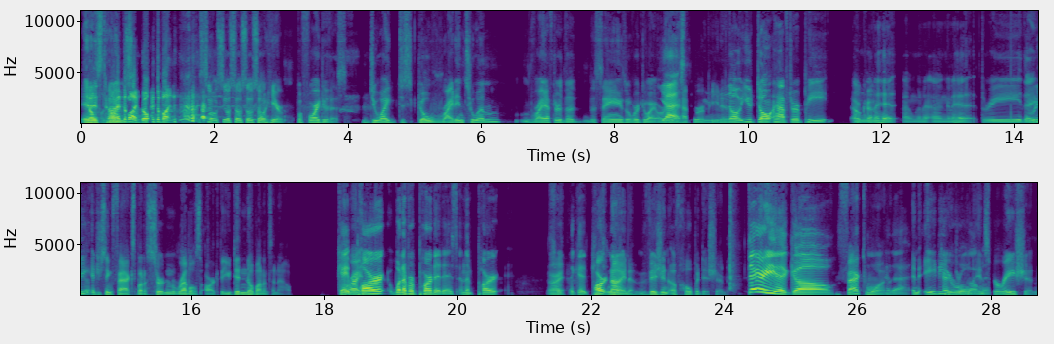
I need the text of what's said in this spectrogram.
It Don't- is time. hit the button. Don't hit the button. so so so so so here before I do this, do I just go right into him right after the the saying is over? Do I or yes. do I have to repeat it? No, you don't have to repeat. I'm Okay. gonna hit. I'm gonna. I'm gonna hit it. Three. There Three you go. interesting facts about a certain Rebels arc that you didn't know about until now. Okay, Alright. part whatever part it is, and then part. All so right. like a Part nine, Vision of Hope edition. There you go. Fact one: an 80 year old inspiration.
